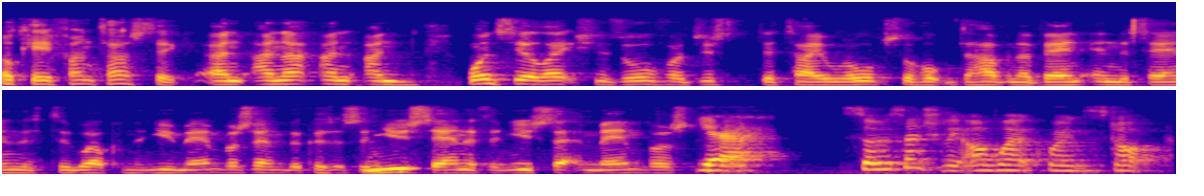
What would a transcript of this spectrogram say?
Okay, fantastic. And and and and once the election is over, just to tie, we're also hoping to have an event in the Senedd to welcome the new members in because it's a new Senedd, a new set of members. Yeah. So essentially, our work won't stop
